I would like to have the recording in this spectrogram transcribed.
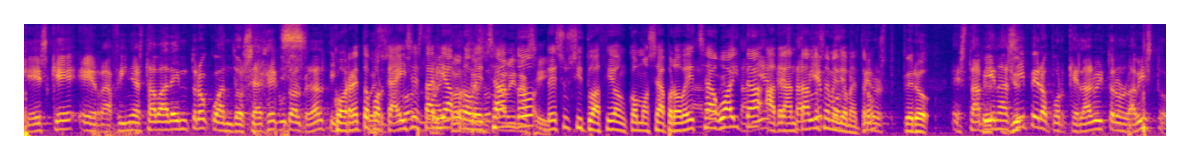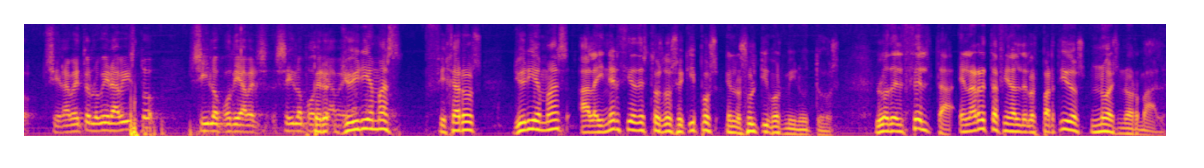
que es que eh, Rafinha estaba dentro cuando se ha ejecutado el penalti. Correcto, Pues porque ahí se estaría aprovechando de su situación, como se aprovecha Claro, Guaita bien, adelantándose bien medio por- metro. pero Pero Está pero bien así, yo- pero porque el árbitro no lo ha visto. Si el árbitro lo hubiera visto, sí lo podía haber, sí lo podía Pero haber. yo iría más, fijaros, yo iría más a la inercia de estos dos equipos en los últimos minutos. Lo del Celta en la recta final de los partidos no es normal.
